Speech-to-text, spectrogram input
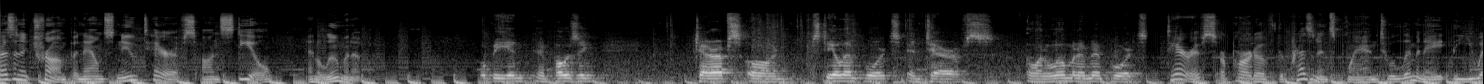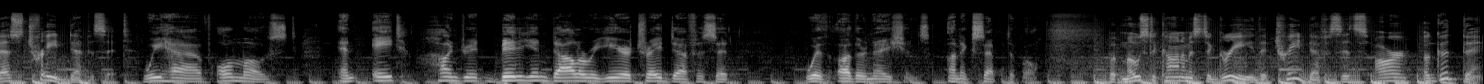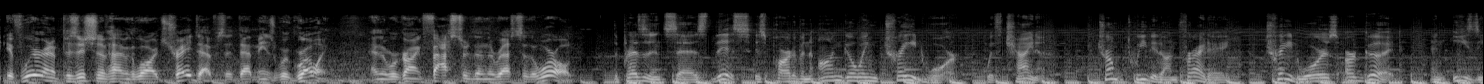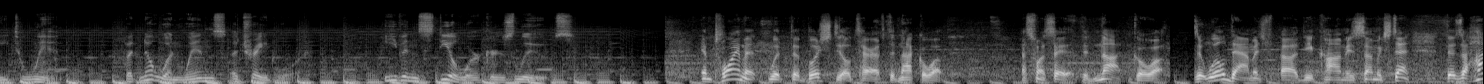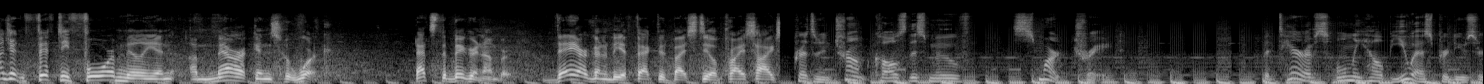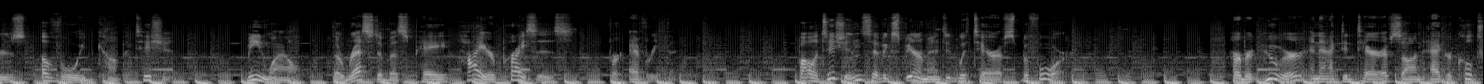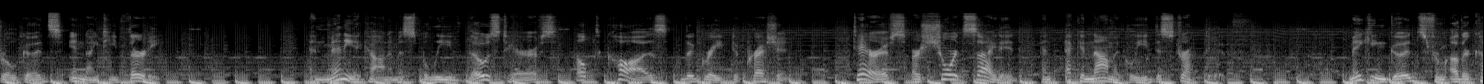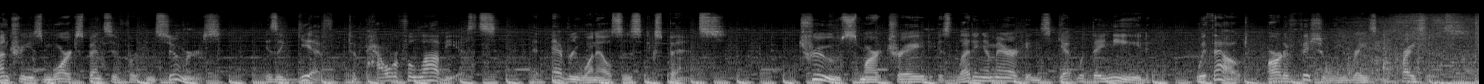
President Trump announced new tariffs on steel and aluminum. We'll be in, imposing tariffs on steel imports and tariffs on aluminum imports. Tariffs are part of the president's plan to eliminate the U.S. trade deficit. We have almost an $800 billion a year trade deficit with other nations. Unacceptable. But most economists agree that trade deficits are a good thing. If we're in a position of having a large trade deficit, that means we're growing, and that we're growing faster than the rest of the world. The president says this is part of an ongoing trade war with China. Trump tweeted on Friday, trade wars are good and easy to win. But no one wins a trade war. Even steelworkers lose. Employment with the Bush steel tariff did not go up. I just want to say that did not go up. It will damage uh, the economy to some extent. There's 154 million Americans who work. That's the bigger number. They are going to be affected by steel price hikes. President Trump calls this move smart trade. But tariffs only help U.S. producers avoid competition. Meanwhile, the rest of us pay higher prices for everything. Politicians have experimented with tariffs before. Herbert Hoover enacted tariffs on agricultural goods in 1930. And many economists believe those tariffs helped cause the Great Depression. Tariffs are short-sighted and economically destructive. Making goods from other countries more expensive for consumers is a gift to powerful lobbyists at everyone else's expense. True smart trade is letting Americans get what they need without artificially raising prices.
